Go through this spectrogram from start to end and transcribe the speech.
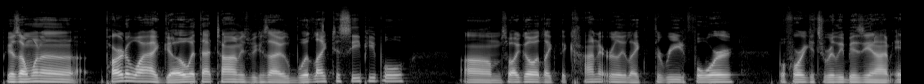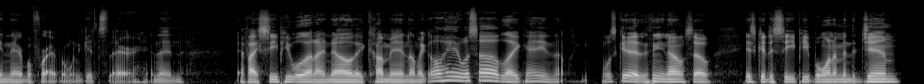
because I want to part of why I go at that time is because I would like to see people. Um, so I go at like the kind of early, like three to four, before it gets really busy, and I'm in there before everyone gets there. And then if I see people that I know, they come in. I'm like, oh hey, what's up? Like, hey, what's good? you know. So it's good to see people when I'm in the gym,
